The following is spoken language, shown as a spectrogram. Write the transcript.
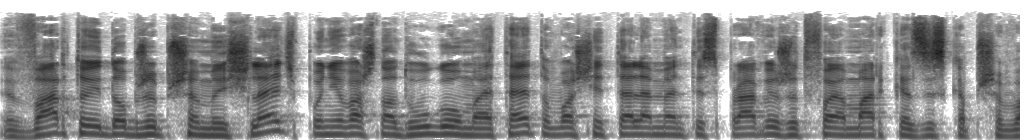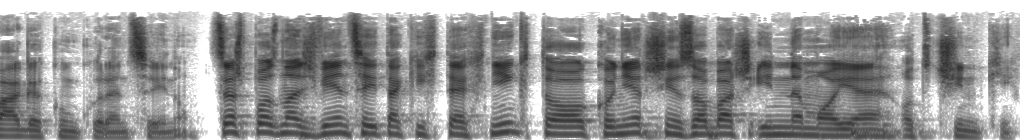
warto je dobrze przemyśleć, ponieważ na długą metę to właśnie te elementy sprawią, że Twoja marka zyska przewagę konkurencyjną. Chcesz poznać więcej takich technik, to koniecznie zobacz inne moje odcinki.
